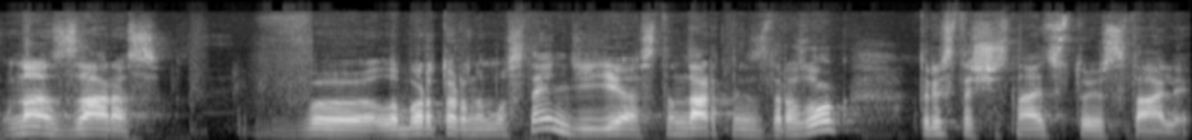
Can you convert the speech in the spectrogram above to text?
У нас зараз в лабораторному стенді є стандартний зразок 316-ї сталі.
